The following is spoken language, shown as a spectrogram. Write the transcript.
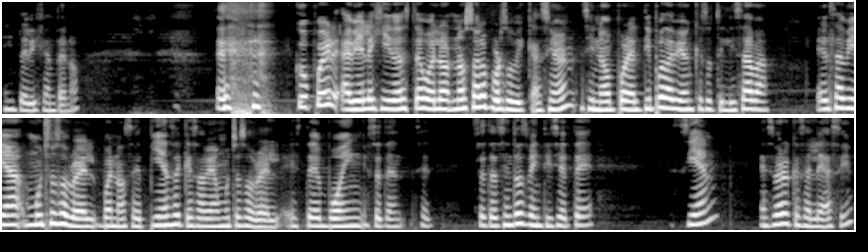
Inteligente, ¿no? Cooper había elegido este vuelo no solo por su ubicación, sino por el tipo de avión que se utilizaba. Él sabía mucho sobre el, bueno, se piensa que sabía mucho sobre el, este Boeing 727-100, espero que se lea así,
